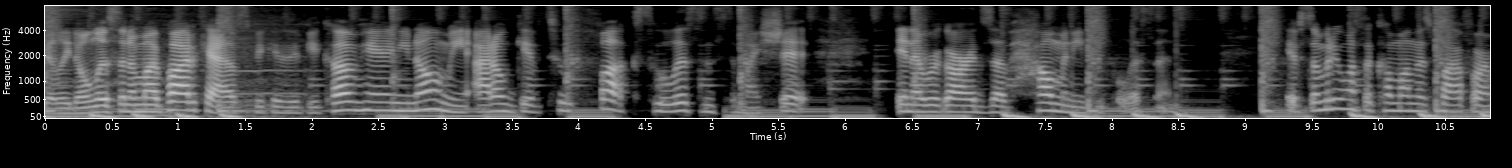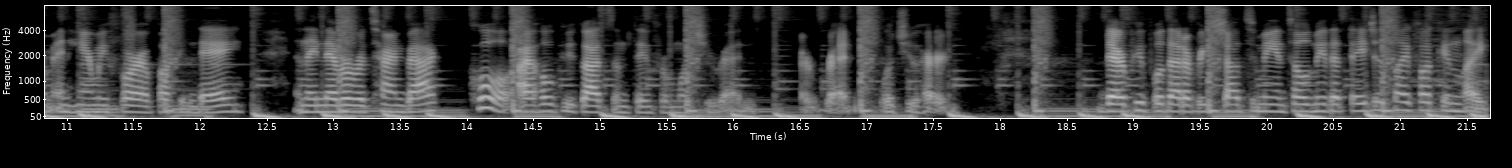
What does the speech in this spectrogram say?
Really don't listen to my podcast because if you come here and you know me, I don't give two fucks who listens to my shit in regards of how many people listen. If somebody wants to come on this platform and hear me for a fucking day and they never return back, cool. I hope you got something from what you read or read what you heard. There are people that have reached out to me and told me that they just like fucking like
